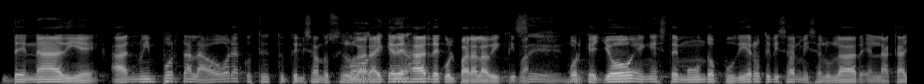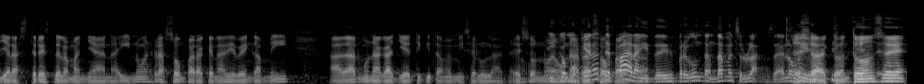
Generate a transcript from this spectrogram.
de nadie. Ah, no importa la hora que usted esté utilizando su celular, hay te que quiera. dejar de culpar a la víctima. Sí, no. Porque yo en este mundo pudiera utilizar mi celular en la calle a las 3 de la mañana y no es razón para que nadie venga a mí a darme una galleta y quitarme mi celular. Eso no y es como una quiera razón te para paran y te preguntan, dame el celular, o sea, es lo mismo. Exacto. Entonces,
